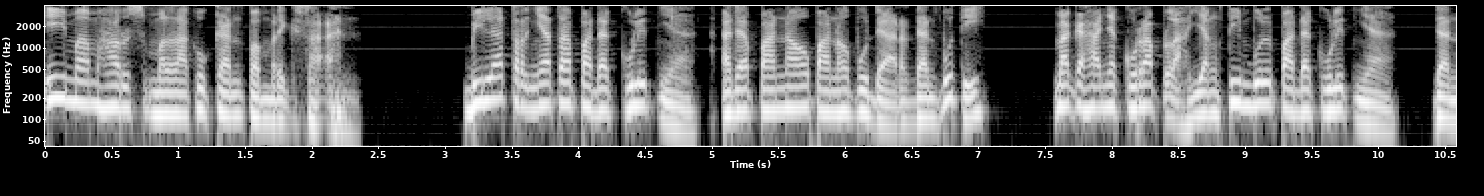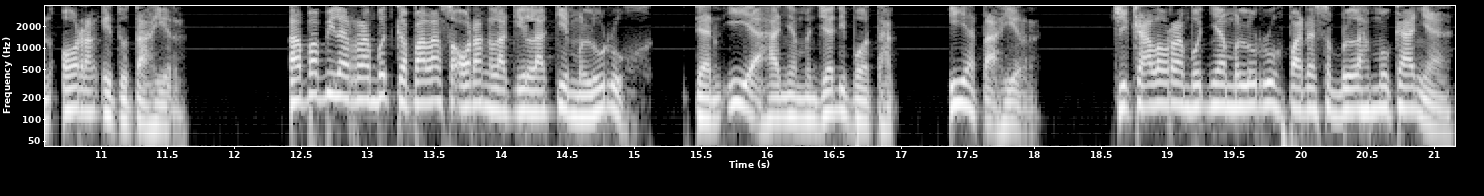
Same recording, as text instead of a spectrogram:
imam harus melakukan pemeriksaan. Bila ternyata pada kulitnya ada panau-panau pudar dan putih, maka hanya kuraplah yang timbul pada kulitnya, dan orang itu tahir. Apabila rambut kepala seorang laki-laki meluruh, dan ia hanya menjadi botak, ia tahir. Jikalau rambutnya meluruh pada sebelah mukanya,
